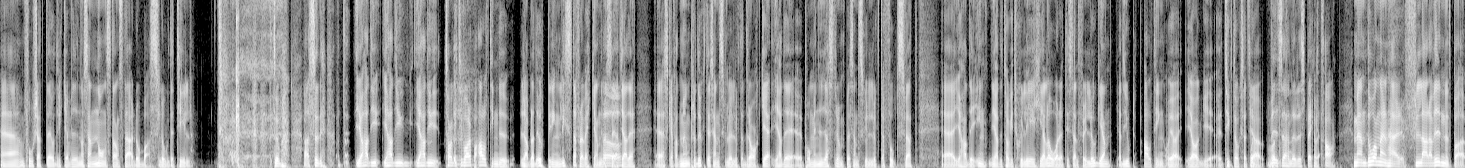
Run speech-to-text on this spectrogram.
Eh, fortsatte att dricka vin och sen någonstans där, då bara slog det till. bara, alltså, det- jag, hade ju, jag, hade ju, jag hade ju tagit tillvara på allting du rabblade upp i din lista förra veckan. Det vill Ja. säga att jag hade eh, skaffat munprodukter så det inte skulle lukta drake. Jag hade eh, på mig nya strumpor så det inte skulle lukta fotsvett. Eh, jag, hade in, jag hade tagit gelé hela året istället för i luggen. Jag hade gjort allting och jag, jag eh, tyckte också att jag var Visa henne respekt. Ja. Men då när den här flarravinet bara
